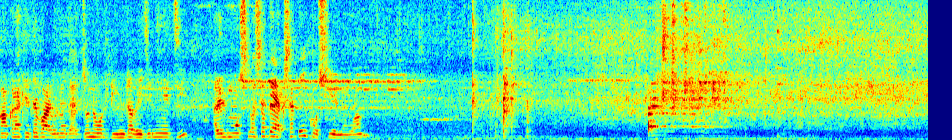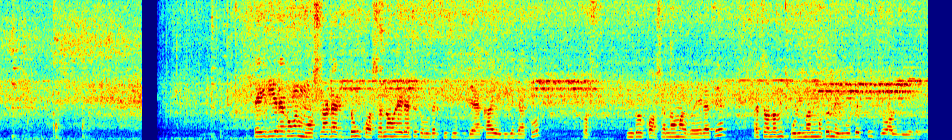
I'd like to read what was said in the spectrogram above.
কাঁকড়া খেতে পারবে না, যার জন্য ওর ডিমটা ভেজে নিয়েছি। আর এই মশলার সাথে একসাথেই কষিয়ে নেব আমি। এই দিকে দেখো আমার মশলাটা একদম কষানো হয়ে গেছে, তোমাদের কিছু দেখা এদিকে দেখো। সুন্দর কষানো আমার হয়ে গেছে। আর চলো আমি পরিমাণ মতন এর মধ্যে একটু জল দিয়ে দেবো।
